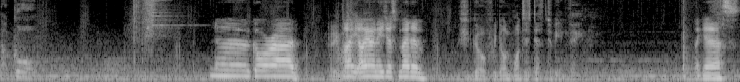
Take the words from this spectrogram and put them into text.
Now go. No, Goran! Very well. I, I only just met him. We should go if we don't want his death to be in vain. I guess.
